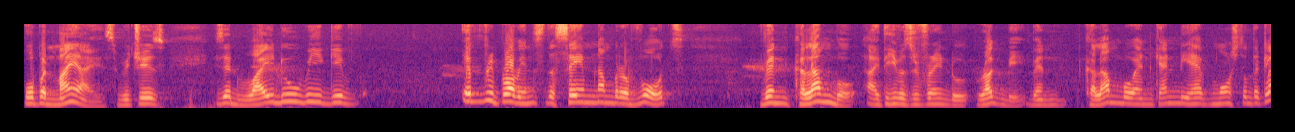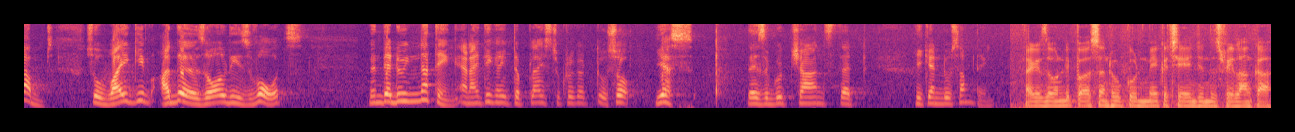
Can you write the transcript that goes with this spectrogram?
opened my eyes, which is, he said, why do we give every province the same number of votes when Colombo, I think he was referring to rugby, when Colombo and Kandy have most of the clubs. So why give others all these votes when they're doing nothing? And I think it applies to cricket too. So yes, there's a good chance that he can do something. I guess the only person who could make a change in the Sri Lanka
